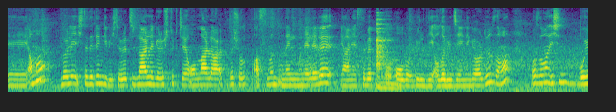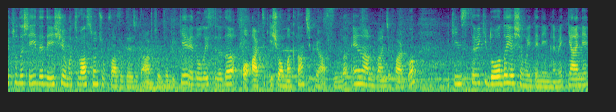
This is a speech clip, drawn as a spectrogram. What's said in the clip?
Ee, ama böyle işte dediğim gibi işte üreticilerle görüştükçe onlarla arkadaş olup aslında ne- nelere yani sebep o- olabildiği olabileceğini gördüğün zaman O zaman işin boyutu da şeyi de değişiyor. Motivasyon çok fazla derecede artıyor tabii ki ve dolayısıyla da o artık iş olmaktan çıkıyor aslında. En önemli bence fark o. İkincisi tabii ki doğada yaşamayı deneyimlemek. Yani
